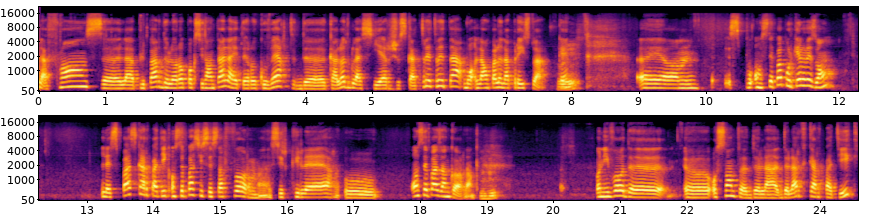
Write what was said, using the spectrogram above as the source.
la France, la plupart de l'Europe occidentale a été recouverte de calottes glaciaires jusqu'à très très tard. Bon, là, on parle de la préhistoire. Et, euh, on ne sait pas pour quelle raison. L'espace carpatique, on ne sait pas si c'est sa forme circulaire ou. On ne sait pas encore. Donc. Mhm. Au niveau de, euh, au centre de, la, de l'arc carpatique,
